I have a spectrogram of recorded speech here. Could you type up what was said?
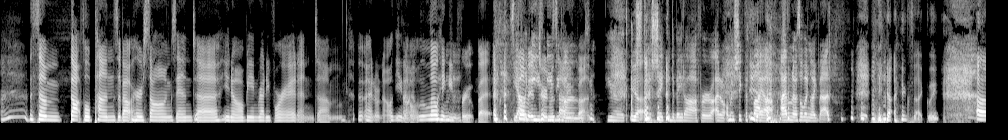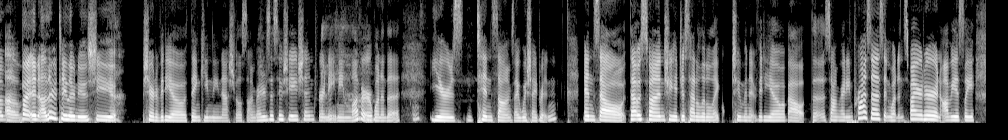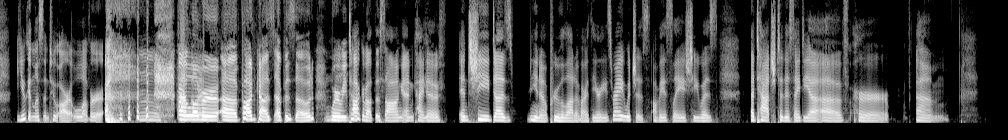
some thoughtful puns about her songs and uh, you know being ready for it and um, I don't know you know Oh. low hanging Mhm. fruit but Yeah, some like intern was easy having puns. fun. You're like, I'm Yeah. just gonna shake the debate off, or I don't. Know, I'm gonna shake the fly Yeah. off. I don't know, something like that. yeah, exactly. Um, Um, but in other Taylor news, she shared a video thanking the Nashville Songwriters Association for Oh, naming. Lover one of the year's 10 songs I wish I'd written. And so that was fun. She had just had a little like two minute video about the songwriting process and what inspired her. And obviously, you can listen to our Lover. Mm, our lover uh, podcast episode where we Mhm. talk about the song and kind of and she does you know prove a lot of our theories right which is obviously she was attached to this idea of her um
